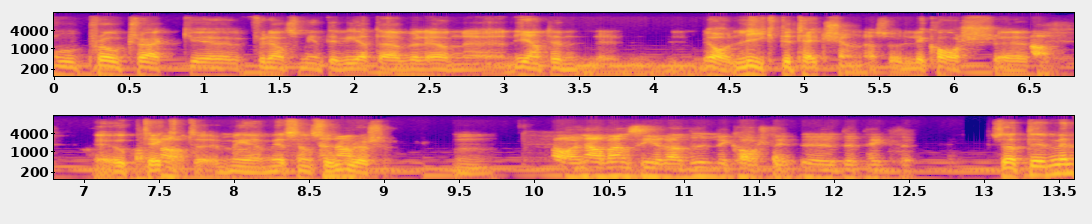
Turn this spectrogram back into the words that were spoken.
Och ProTrack, för den som inte vet, är väl en egentligen ja, leak detection, alltså läckageupptäckt ja. ja. med, med sensorer. Mm. Ja, en avancerad läckagedetektor. Så att, men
